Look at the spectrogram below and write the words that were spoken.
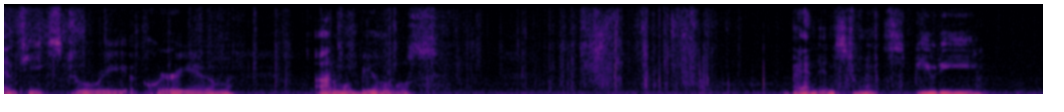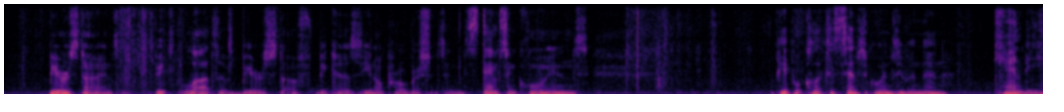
antiques jewelry aquarium automobiles band instruments, beauty, beer steins, be- lots of beer stuff because you know prohibitions and stamps and coins. People collected stamps and coins even then. Candy,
